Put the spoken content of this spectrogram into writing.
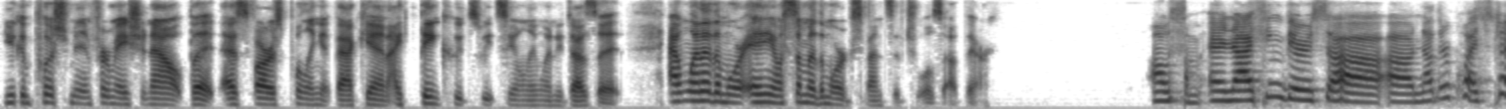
You can push information out, but as far as pulling it back in, I think Hootsuite's the only one who does it. And one of the more, and, you know, some of the more expensive tools out there. Awesome. And I think there's uh, another question.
